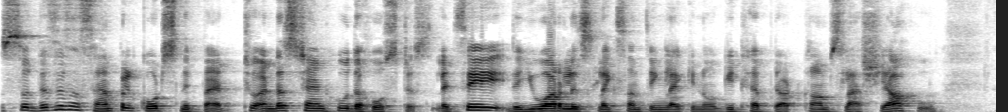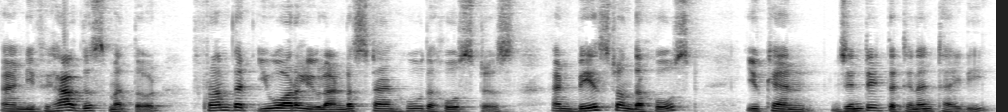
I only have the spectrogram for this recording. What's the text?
So this is a sample code snippet to understand who the host is. Let's say the URL is like something like, you know, github.com slash yahoo. And if you have this method, from that URL, you'll understand who the host is. And based on the host, you can generate the tenant ID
